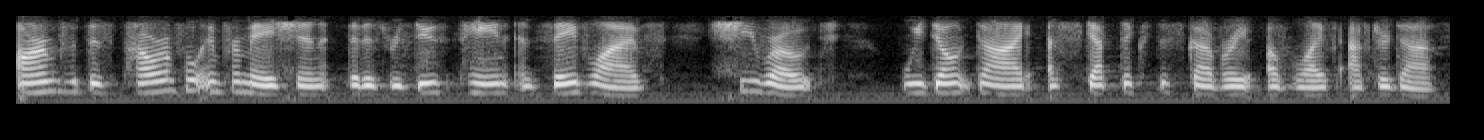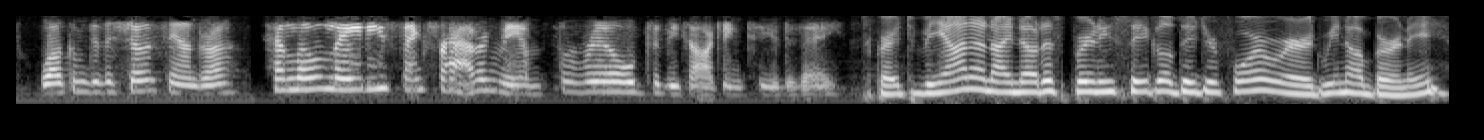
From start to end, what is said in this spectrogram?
Armed with this powerful information that has reduced pain and saved lives, she wrote, We Don't Die, A Skeptic's Discovery of Life After Death. Welcome to the show, Sandra. Hello, ladies. Thanks for having me. I'm thrilled to be talking to you today. It's great to be on, and I noticed Bernie Siegel did your forward. We know Bernie.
